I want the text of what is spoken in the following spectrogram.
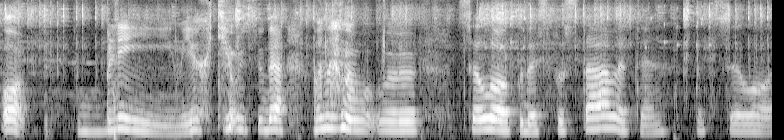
О, блін, я хотів сюди бананове село кудись поставити. Село.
